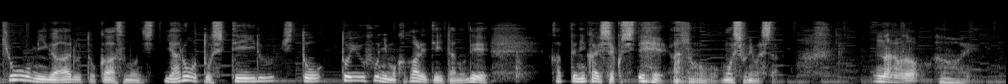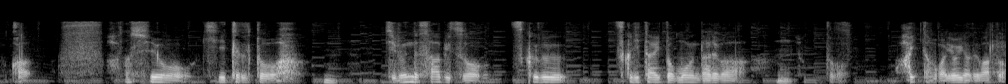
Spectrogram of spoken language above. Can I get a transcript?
興味があるとか、その、やろうとしている人というふうにも書かれていたので、勝手に解釈して、あの、申し込みました。なるほど。はい。なんか、話を聞いてると、うん自分でサービスを作る、作りたいと思うんであれば、うんちょっと入った方が良いのではと、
